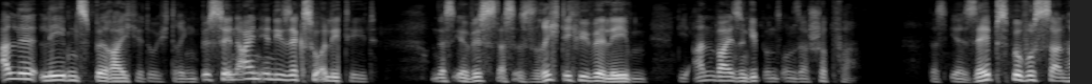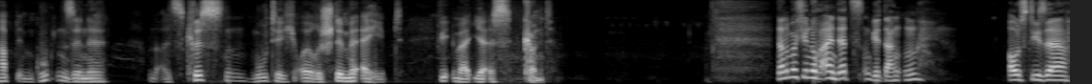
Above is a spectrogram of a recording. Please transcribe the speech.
alle Lebensbereiche durchdringt, bis hinein in die Sexualität. Und dass ihr wisst, das ist richtig, wie wir leben. Die Anweisung gibt uns unser Schöpfer dass ihr Selbstbewusstsein habt im guten Sinne und als Christen mutig eure Stimme erhebt, wie immer ihr es könnt. Dann möchte ich noch einen letzten Gedanken aus dieser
